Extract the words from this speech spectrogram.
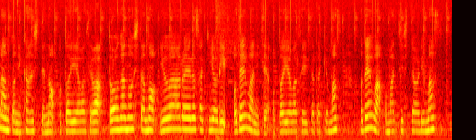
ラントに関してのお問い合わせは動画の下の URL 先よりお電話にてお問い合わせいただけます。お電話お待ちしております。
